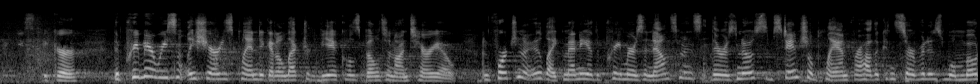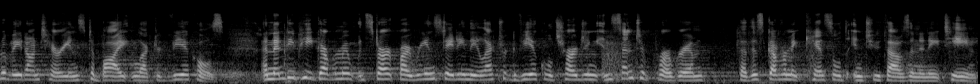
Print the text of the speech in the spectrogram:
Thank you, Speaker. The Premier recently shared his plan to get electric vehicles built in Ontario. Unfortunately, like many of the Premier's announcements, there is no substantial plan for how the Conservatives will motivate Ontarians to buy electric vehicles. An NDP government would start by reinstating the electric vehicle charging incentive program that this government cancelled in 2018.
